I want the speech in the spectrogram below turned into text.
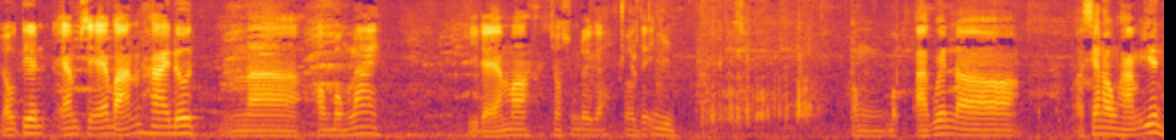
Đầu tiên em sẽ bán hai đơn là hồng bồng lai. Thì để em uh, cho xuống đây cái cho dễ nhìn. Hồng bồng, à quên là uh, sen hồng hàm yên.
